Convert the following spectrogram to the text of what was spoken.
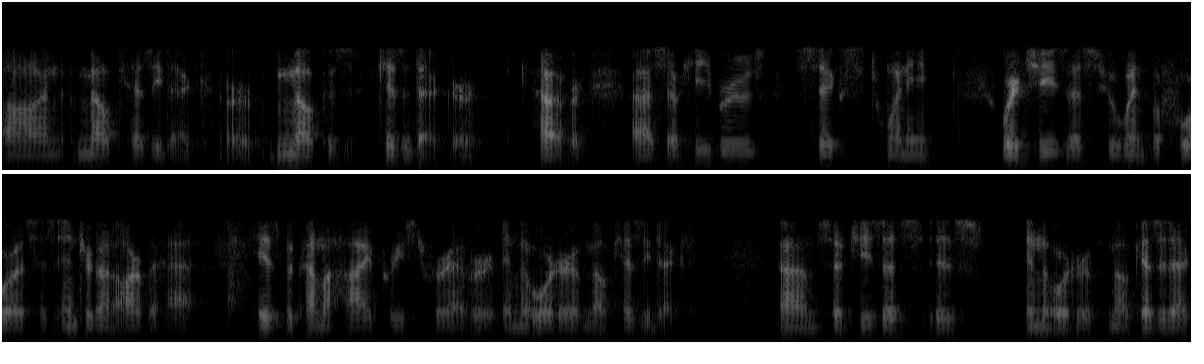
on Melchizedek, or Melchizedek, or however. Uh, so Hebrews 6:20, where Jesus, who went before us, has entered on our behalf. He has become a high priest forever in the order of Melchizedek. Um, so Jesus is in the order of Melchizedek.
